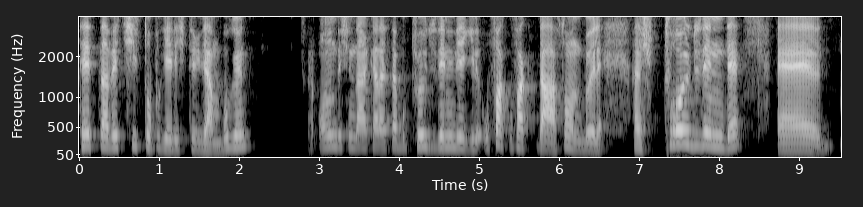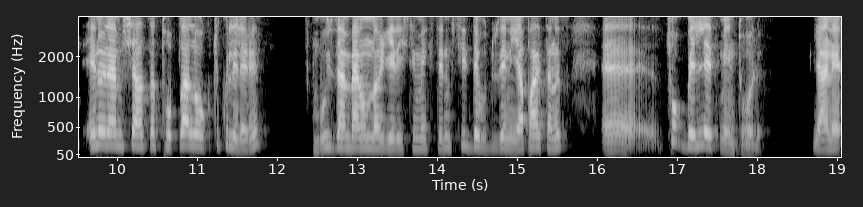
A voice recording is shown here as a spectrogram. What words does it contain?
Tesla ve çift topu geliştireceğim bugün. Onun dışında arkadaşlar bu köy düzeniyle ilgili ufak ufak daha son böyle hani şu troll düzeninde e, en önemli şey aslında toplarla okçu kuleleri. Bu yüzden ben onları geliştirmek istedim. Siz de bu düzeni yaparsanız e, çok belli etmeyin trolü. Yani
